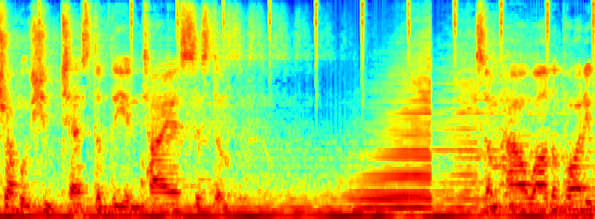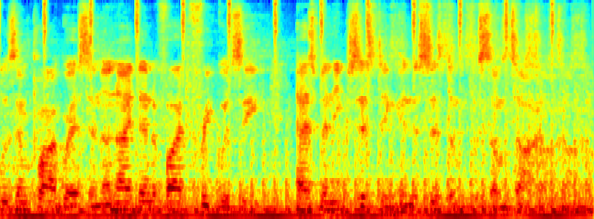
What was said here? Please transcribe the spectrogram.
troubleshoot test of the entire system. Somehow, while the party was in progress, an unidentified frequency has been existing in the system for some time.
